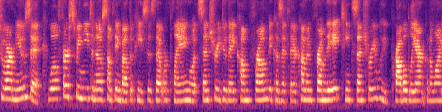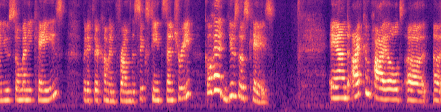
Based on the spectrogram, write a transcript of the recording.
to our music? Well, first we need to know something about the pieces that we're playing. What century do they come from? Because if they're coming from the 18th century, we probably aren't going to want to use so many Ks. But if they're coming from the 16th century, go ahead and use those Ks. And I've compiled a, a,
